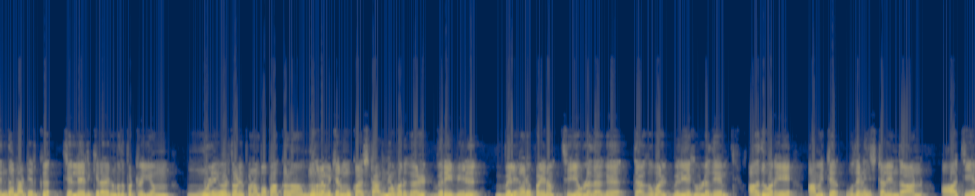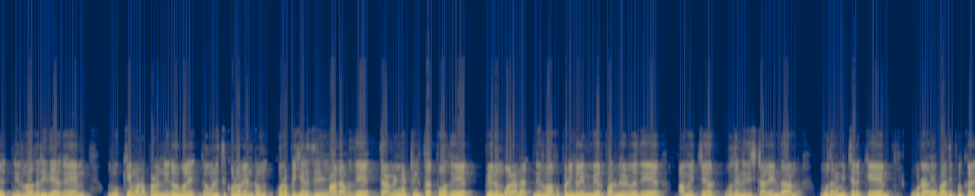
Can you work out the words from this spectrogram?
எந்த நாட்டிற்கு செல்ல இருக்கிறார் என்பது பற்றியும் முழு இப்ப நம்ம பார்க்கலாம். முதலமைச்சர் மு ஸ்டாலின் அவர்கள் விரைவில் வெளிநாடு பயணம் செய்ய உள்ளதாக தகவல் வெளியாகியுள்ளது. அதுவரை அமைச்சர் உதயநிதி ஸ்டாலின் தான் ஆட்சியில் நிர்வாக ரீதியாக முக்கியமான பல நிகழ்வுகளை கவனித்துக் கொள்வார் என்றும் கூறப்படுகிறது. அதாவது தமிழ்நாட்டில் தற்போது பெரும்பாலான நிர்வாக பணிகளை மேற்பார்வையிடுவது அமைச்சர் உதயநிதி ஸ்டாலின் தான். முதலமைச்சருக்கு உடல்நிலை பாதிப்புகள்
